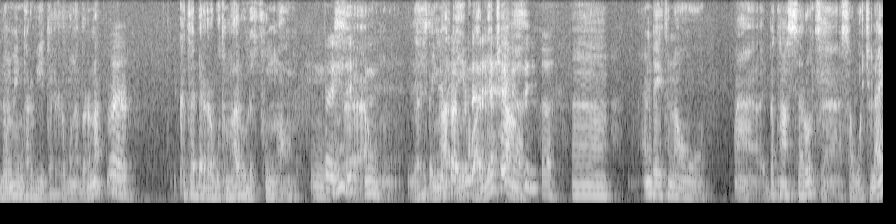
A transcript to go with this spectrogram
ምናምን interview እየተደረጉ ነበርና ከተደረጉት መሀል ሁለቱን ነው አሁን አዎ። እ፣ እንዴት ነው በታሰሩት ሰዎች ላይ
